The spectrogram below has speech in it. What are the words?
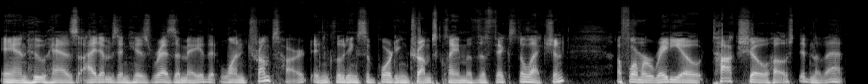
and who has items in his resume that won Trump's heart, including supporting Trump's claim of the fixed election. A former radio talk show host, didn't know that,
